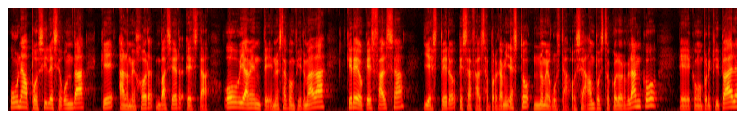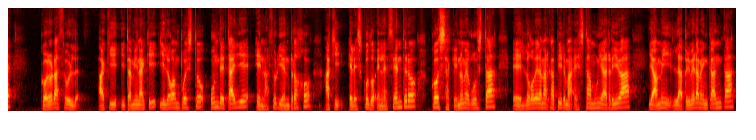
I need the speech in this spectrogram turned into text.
una posible segunda que a lo mejor va a ser esta. Obviamente no está confirmada, creo que es falsa, y espero que sea falsa, porque a mí esto no me gusta. O sea, han puesto color blanco eh, como principal, color azul aquí y también aquí, y luego han puesto un detalle en azul y en rojo, aquí el escudo en el centro, cosa que no me gusta, el logo de la marca Pirma está muy arriba, y a mí la primera me encanta,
